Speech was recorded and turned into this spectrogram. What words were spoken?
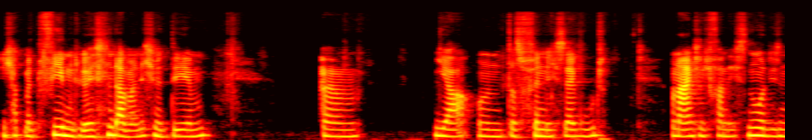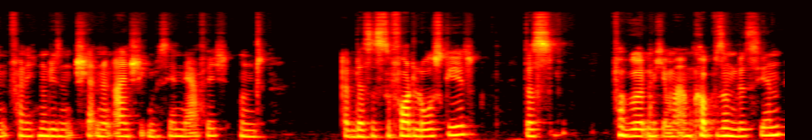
ich habe mit vielem gerechnet, aber nicht mit dem. Ähm, ja, und das finde ich sehr gut. Und eigentlich fand ich nur diesen, fand ich nur diesen schleppenden Einstieg ein bisschen nervig und ähm, dass es sofort losgeht. Das verwirrt mich immer im Kopf so ein bisschen.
